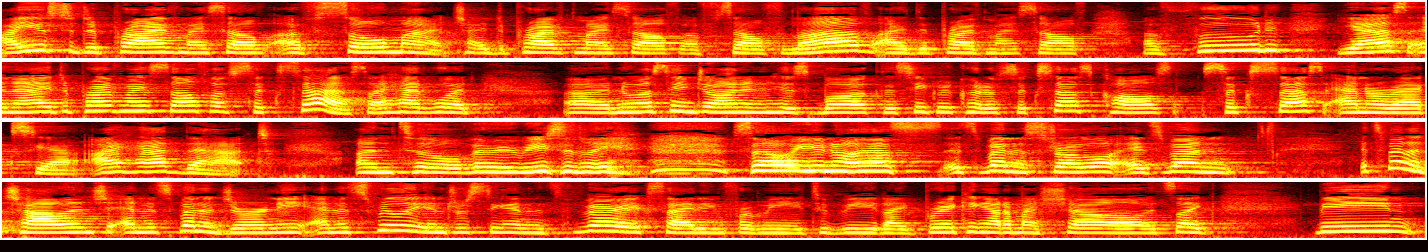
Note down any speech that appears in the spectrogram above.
I used to deprive myself of so much. I deprived myself of self love, I deprived myself of food, yes, and I deprived myself of success. I had what uh, Noah St. John in his book, The Secret Code of Success, calls success anorexia. I had that until very recently. So, you know, that's it's been a struggle. It's been it's been a challenge and it's been a journey and it's really interesting and it's very exciting for me to be like breaking out of my shell. It's like being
